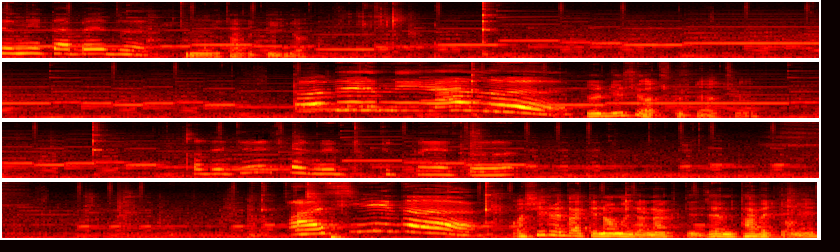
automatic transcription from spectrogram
緒に食べる。うん食べていいよ。それリュウシが作ったやつよこれジュンさんが作ったやつお汁お汁だけ飲むんじゃなくて全部食べてね。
